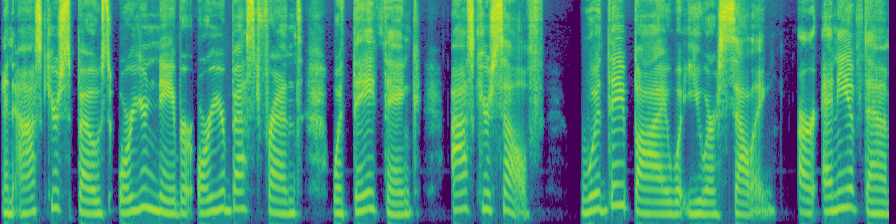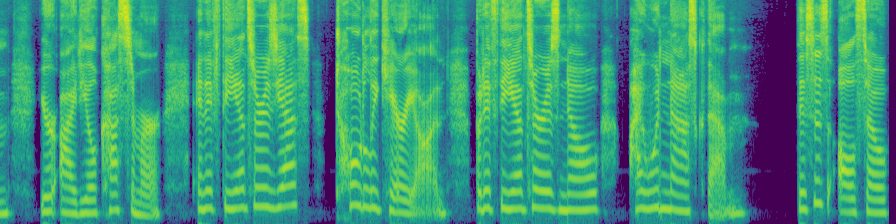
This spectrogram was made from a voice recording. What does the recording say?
and ask your spouse or your neighbor or your best friends what they think, ask yourself, would they buy what you are selling? Are any of them your ideal customer? And if the answer is yes, totally carry on. But if the answer is no, I wouldn't ask them. This is also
